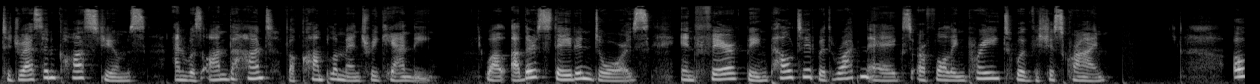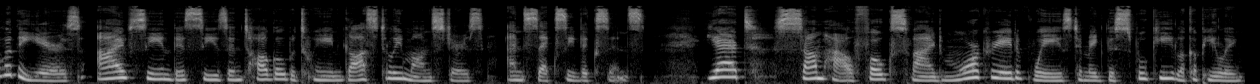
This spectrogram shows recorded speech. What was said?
to dress in costumes and was on the hunt for complimentary candy, while others stayed indoors in fear of being pelted with rotten eggs or falling prey to a vicious crime. Over the years, I've seen this season toggle between ghastly monsters and sexy vixens. Yet, somehow, folks find more creative ways to make the spooky look appealing.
